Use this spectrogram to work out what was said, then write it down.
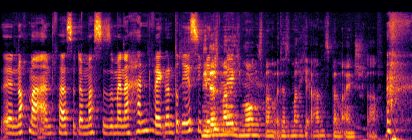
äh, nochmal anfasse, dann machst du so meine Hand weg und drehst dich Nee, das mache ich morgens, beim, das mache ich abends beim Einschlafen.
